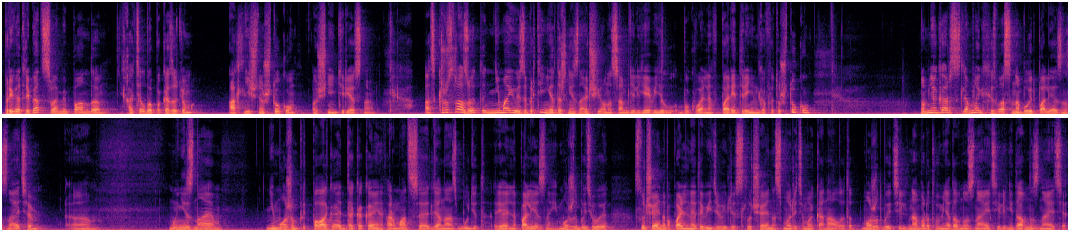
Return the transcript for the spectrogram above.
Привет, ребят, с вами Панда. Хотел бы показать вам отличную штуку, очень интересную. А скажу сразу, это не мое изобретение, я даже не знаю, чье на самом деле. Я видел буквально в паре тренингов эту штуку. Но мне кажется, для многих из вас она будет полезна. Знаете, э, мы не знаем, не можем предполагать, да, какая информация для нас будет реально полезной. И может быть вы случайно попали на это видео, или случайно смотрите мой канал. Это может быть, или наоборот, вы меня давно знаете, или недавно знаете.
